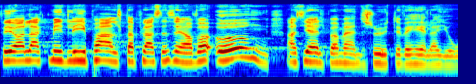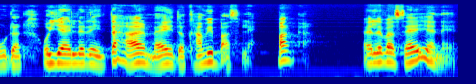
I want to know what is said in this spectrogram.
För jag har lagt mitt liv på altarplatsen sedan jag var ung att hjälpa människor ut över hela jorden. Och gäller det inte här mig, då kan vi bara släppa det. Eller vad säger ni?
